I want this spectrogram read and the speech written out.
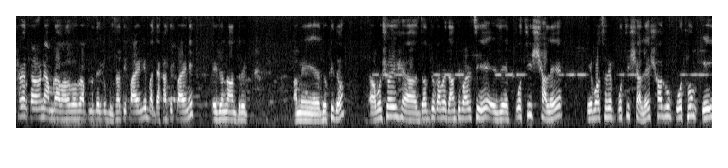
থাকার কারণে আমরা ভালোভাবে আপনাদেরকে বোঝাতে পারিনি বা দেখাতে পারিনি। এই জন্য আন্তরিক, আমি দুঃখিত। অবশ্যই যতটুকু আমরা জানতে পারছি যে পঁচিশ সালে এবছরে পঁচিশ সালে সর্বপ্রথম এই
